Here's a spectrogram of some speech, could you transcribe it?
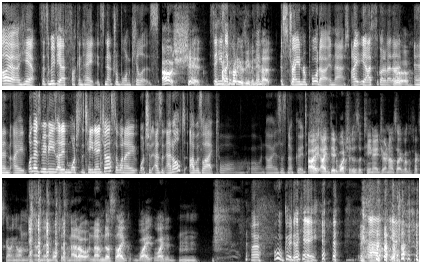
Oh yeah, yeah. So it's a movie I fucking hate. It's Natural Born Killers. oh shit! So he's I like forgot he was even in it. Australian reporter in that. I yeah, I forgot about that. Ugh. And I one of those movies I didn't watch as a teenager, so when I watched it as an adult, I was like, oh, oh no, this is not good. I, I did watch it as a teenager, and I was like, what the fuck's going on? And then watch it as an adult, and I'm just like, why? Why did? Hmm. Uh, oh, good. Okay. uh, yeah.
